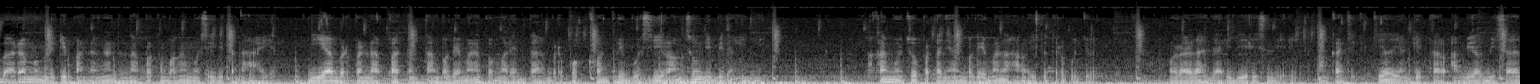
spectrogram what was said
Bara memiliki pandangan tentang perkembangan musik di tanah air. Dia berpendapat tentang bagaimana pemerintah berkontribusi langsung di bidang ini. Akan muncul pertanyaan bagaimana hal itu terwujud. Mulailah dari diri sendiri. Langkah kecil yang kita ambil bisa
